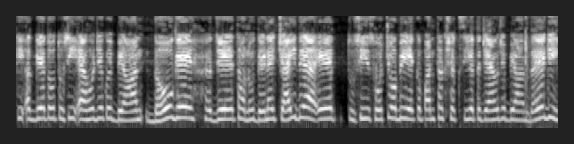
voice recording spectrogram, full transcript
ਕਿ ਅੱਗੇ ਤੋਂ ਤੁਸੀਂ ਇਹੋ ਜਿਹੇ ਕੋਈ ਬਿਆਨ ਦਿਓਗੇ ਜੇ ਤੁਹਾਨੂੰ ਦੇਣੇ ਚਾਹੀਦੇ ਆ। ਇਹ ਤੁਸੀਂ ਸੋਚੋ ਵੀ ਇੱਕ ਪੰਥਕ ਸ਼ਖਸੀਅਤ ਜਿਹੋ ਜਿਹੇ ਬਿਆਨ ਦੇਗੀ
